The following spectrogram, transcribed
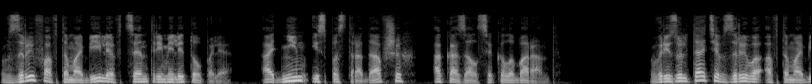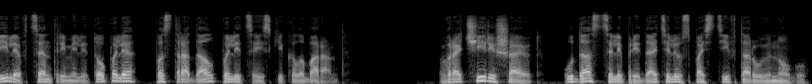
Взрыв автомобиля в центре Мелитополя. Одним из пострадавших оказался коллаборант. В результате взрыва автомобиля в центре Мелитополя пострадал полицейский коллаборант. Врачи решают, удастся ли предателю спасти вторую ногу.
